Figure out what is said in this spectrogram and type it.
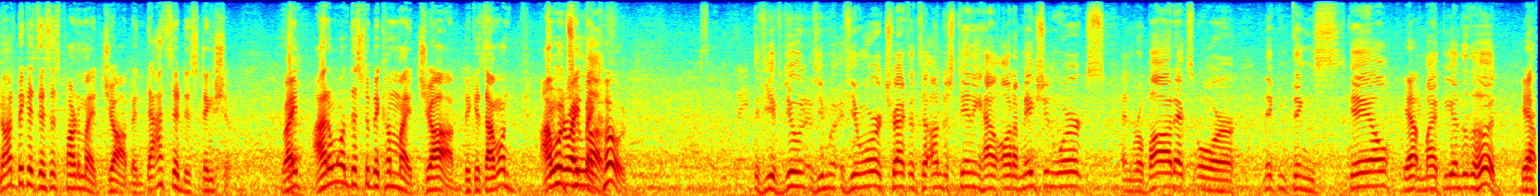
not because this is part of my job, and that's the distinction, right? I don't want this to become my job because I want, I want to write my love. code. If, you're doing, if, you, if you're more attracted to understanding how automation works and robotics or making things scale, Yep. you might be under the hood. Yeah.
